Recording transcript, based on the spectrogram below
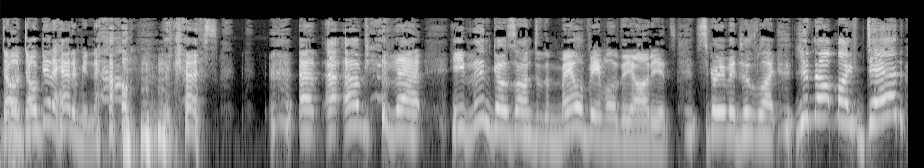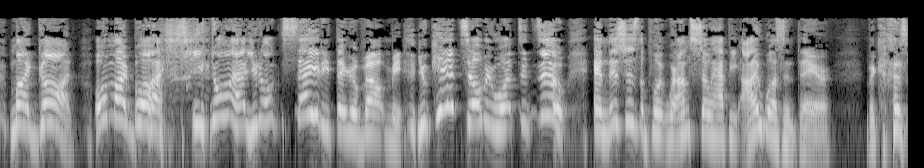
Don't but- don't get ahead of me now, because at, at, after that, he then goes on to the male people in the audience, screaming just like, "You're not my dad, my god, Oh my boss. You don't have, you don't say anything about me. You can't tell me what to do." And this is the point where I'm so happy I wasn't there because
